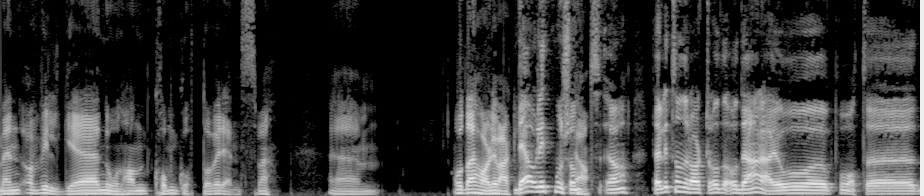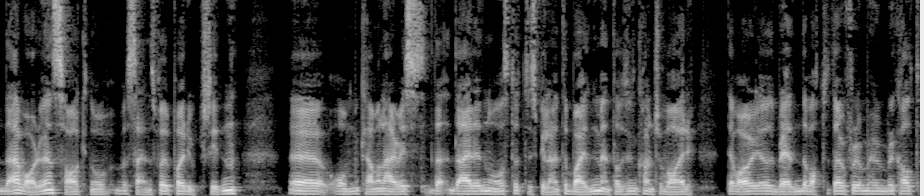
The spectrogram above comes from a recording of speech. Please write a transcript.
men å velge noen han kom godt overens med. Um, og der har det vært Det er jo litt morsomt. Ja. ja. Det er litt sånn rart. Og, der er jo på en måte Der var det jo en sak nå senest for et par uker siden om Camal Harris, der noen av støttespillerne til Biden mente at hun kanskje var det, var, det ble en debatt ut av fordi hun ble kalt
